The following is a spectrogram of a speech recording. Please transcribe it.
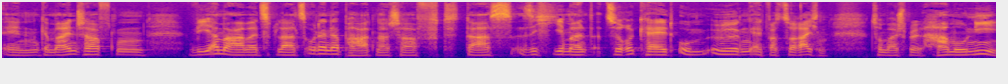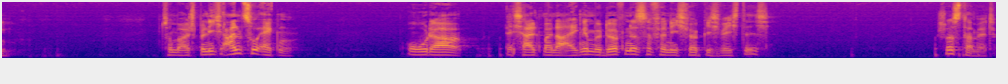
in Gemeinschaften wie am Arbeitsplatz oder in der Partnerschaft, dass sich jemand zurückhält, um irgendetwas zu erreichen. Zum Beispiel Harmonie. Zum Beispiel nicht anzuecken. Oder ich halte meine eigenen Bedürfnisse für nicht wirklich wichtig. Schluss damit.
